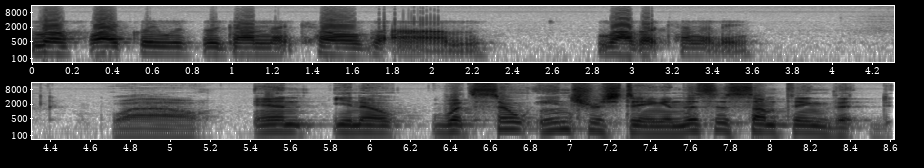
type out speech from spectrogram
most likely was the gun that killed um, Robert Kennedy. Wow. And, you know, what's so interesting, and this is something that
